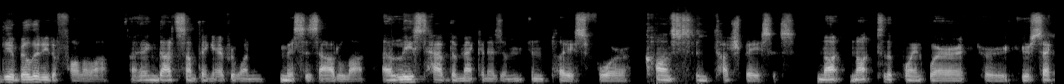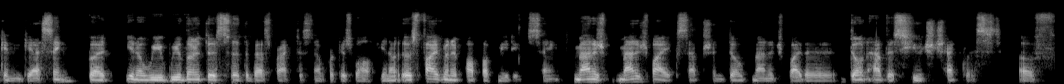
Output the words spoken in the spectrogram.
the ability to follow up. I think that's something everyone misses out a lot. At least have the mechanism in place for constant touch bases not not to the point where you're you're second guessing but you know we we learned this at the best practice network as well. You know those five minute pop-up meetings saying manage manage by exception don't manage by the don't have this huge checklist of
